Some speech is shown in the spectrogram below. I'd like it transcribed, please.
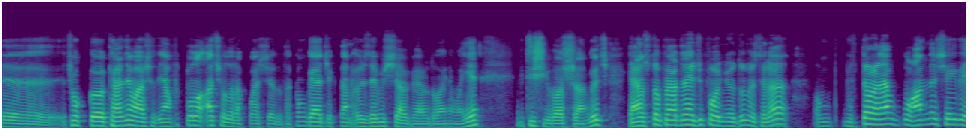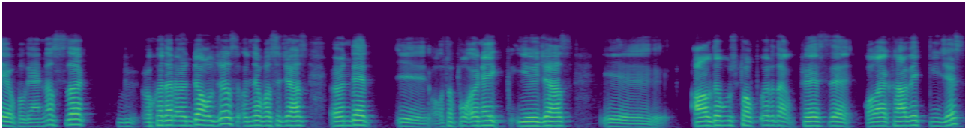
Ee, çok görkemli başladı. Yani futbola aç olarak başladı takım. Gerçekten özlemiş ya bir yerde oynamayı. Müthiş bir başlangıç. Yani stoperden Ecip oynuyordu mesela. Muhtemelen bu hamle şey de yapıldı. Yani nasıl o kadar önde olacağız, önde basacağız, önde e, o topu öne yığacağız. E, aldığımız topları da presle kolay kaybetmeyeceğiz.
